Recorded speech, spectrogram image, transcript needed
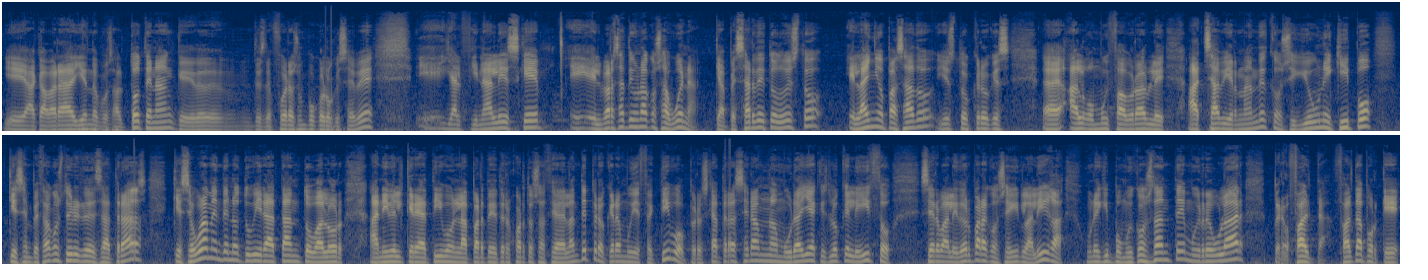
eh, acabará yendo pues al Tottenham, que de, desde fuera es un poco lo que se ve. Eh, y al final es que el Barça tiene una cosa buena, que a pesar de todo esto, el año pasado, y esto creo que es eh, algo muy favorable a Xavi Hernández, consiguió un equipo que se empezó a construir desde atrás, que seguramente no tuviera tanto valor a nivel creativo en la parte de tres cuartos hacia adelante, pero que era muy efectivo. Pero es que atrás era una muralla que es lo que le hizo ser valedor para conseguir la liga. Un equipo muy constante, muy regular, pero falta, falta porque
